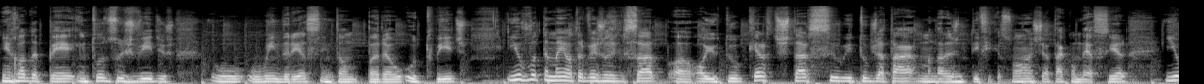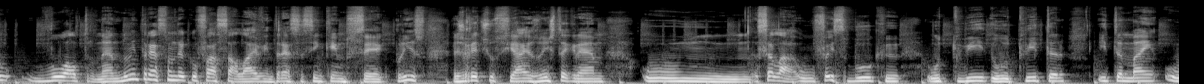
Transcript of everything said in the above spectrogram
em rodapé em todos os vídeos o, o endereço então para o, o Twitch. E eu vou também outra vez regressar ao, ao YouTube. Quero testar se o YouTube já está a mandar as notificações, já está como deve ser, e eu vou alternando. Não interessa onde é que eu faço a live, interessa assim quem me segue. Por isso, as redes sociais, o Instagram, o sei lá, o Facebook, o, twi o Twitter e também o,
